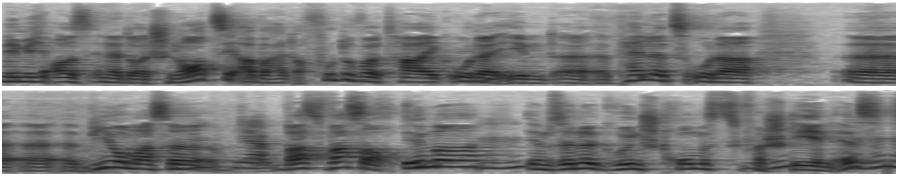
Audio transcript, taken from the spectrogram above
nämlich aus in der deutschen Nordsee, aber halt auch Photovoltaik oder eben äh, Pellets oder äh, äh, Biomasse, ja. was, was auch immer im Sinne grünen Stromes zu verstehen ist.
